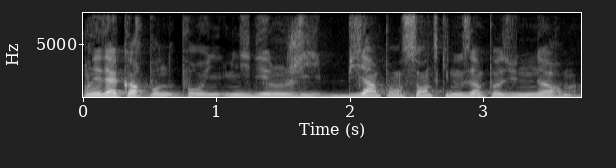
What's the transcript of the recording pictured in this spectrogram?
on est d'accord pour une, idéologie bien pensante qui nous impose une norme.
